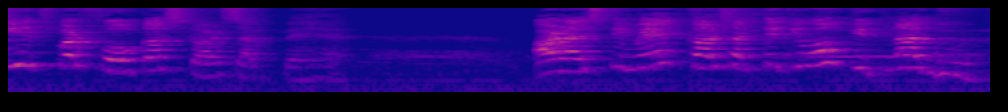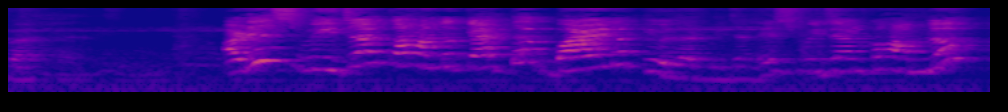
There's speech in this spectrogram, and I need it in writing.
चीज़ पर फोकस कर सकते हैं और एस्टिमेट कर सकते कि वो कितना दूर पर है। और इस विजन को हम लोग कहते हैं बायनोक्यूलर विजन इस विजन को हम लोग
